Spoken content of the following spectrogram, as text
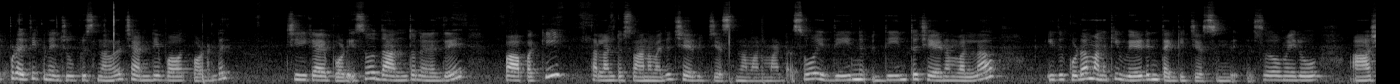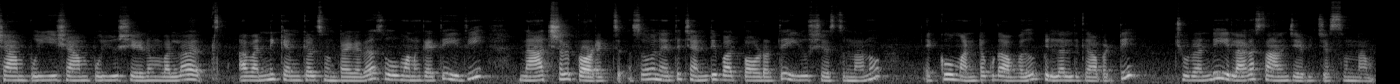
ఇప్పుడైతే ఇక్కడ నేను చూపిస్తున్నాను కదా చండీ బాత్ పౌడర్ అంటే చీకాయ పొడి. సో దాంతో నేనైతే పాపకి తలంటు స్నానం అయితే చేపించేస్తున్నాం అనమాట సో దీన్ని దీంతో చేయడం వల్ల ఇది కూడా మనకి వేడిని తగ్గించేస్తుంది సో మీరు ఆ షాంపూ ఈ షాంపూ యూస్ చేయడం వల్ల అవన్నీ కెమికల్స్ ఉంటాయి కదా. సో మనకైతే ఇది న్యాచురల్ ప్రోడక్ట్స్ సో నేనైతే చంటి బాత్ అయితే యూస్ చేస్తున్నాను. ఎక్కువ మంట కూడా అవ్వదు పిల్లలది కాబట్టి. చూడండి ఇలాగ స్నానం చేపించేస్తున్నాము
